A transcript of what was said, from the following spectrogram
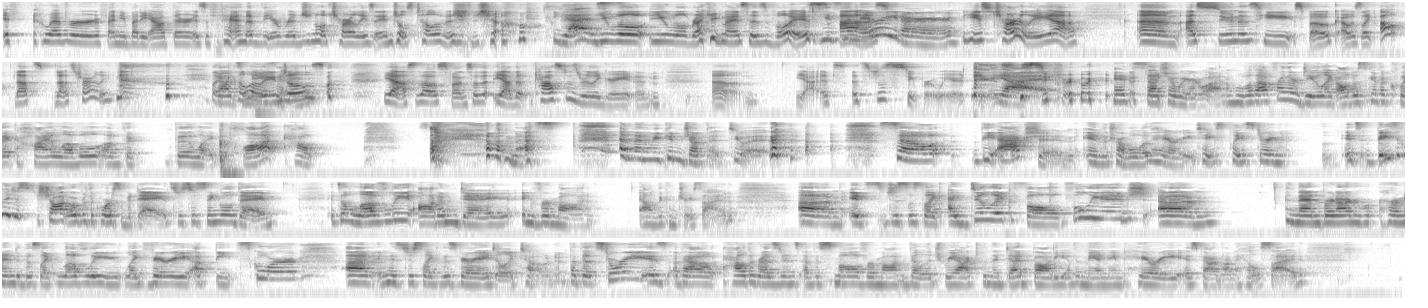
if whoever if anybody out there is a fan of the original Charlie's Angels television show, yes, you will you will recognize his voice. He's the as- narrator. He's Charlie, yeah. Um, as soon as he spoke, I was like, "Oh, that's that's Charlie." like, That's hello, amazing. angels. yeah, so that was fun. So the, yeah, the cast is really great, and um, yeah, it's it's just super weird. Yeah. super weird. It's such a weird one. Without further ado, like I'll just give a quick high level of the the like plot. How sorry, I'm a mess, and then we can jump into it. so the action in the Trouble with Harry takes place during. It's basically just shot over the course of a day. It's just a single day. It's a lovely autumn day in Vermont on the countryside. Um, it's just this like idyllic fall foliage. Um, and then Bernard Her- Herrmann did this like lovely, like very upbeat score. Um, and it's just like this very idyllic tone. But the story is about how the residents of a small Vermont village react when the dead body of a man named Harry is found on a hillside.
